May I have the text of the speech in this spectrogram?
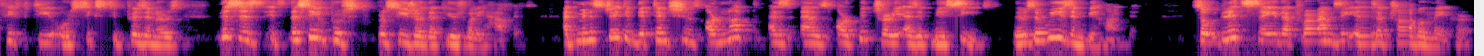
50 or 60 prisoners, this is it's the same pr- procedure that usually happens. Administrative detentions are not as, as arbitrary as it may seem. There is a reason behind it. So let's say that Ramzy is a troublemaker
